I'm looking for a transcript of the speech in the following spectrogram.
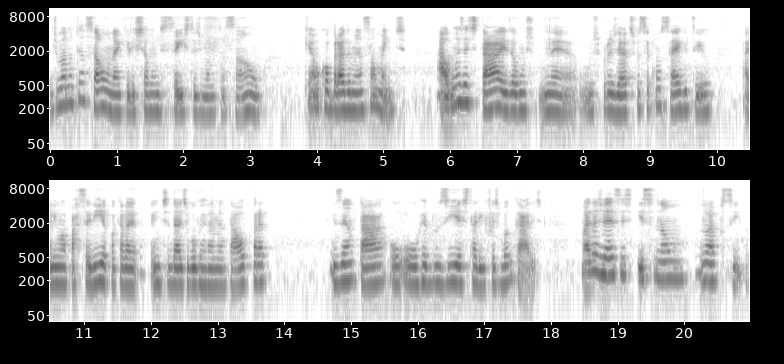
de manutenção, né? Que eles chamam de cesta de manutenção, que é cobrado mensalmente. Alguns editais, alguns, né, alguns projetos você consegue ter ali uma parceria com aquela entidade governamental para isentar ou, ou, reduzir as tarifas bancárias. Mas às vezes isso não, não é possível.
